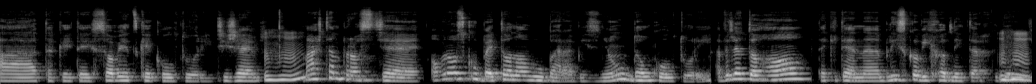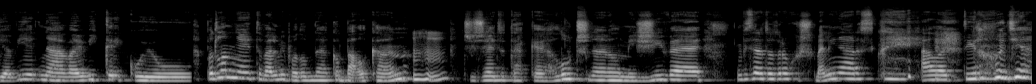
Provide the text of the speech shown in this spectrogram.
a takej tej sovietskej kultúry. Čiže uh-huh. máš tam proste obrovskú betónovú barabizňu, dom kultúry. A vedľa toho taký ten blízkovýchodný trh, kde uh-huh. ľudia vyjednávajú, vykrikujú. Podľa mňa je to veľmi podobné ako Balkán. Uh-huh. Čiže je to také hlučné, veľmi živé. Vyzerá to trochu šmelinársky, ale tí ľudia,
